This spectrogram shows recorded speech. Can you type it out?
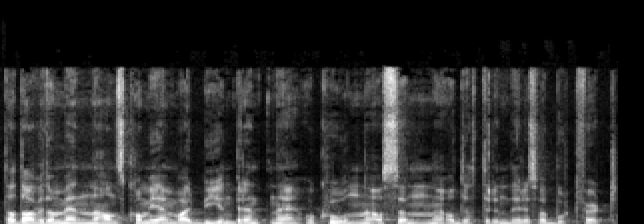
Da David og mennene hans kom hjem, var byen brent ned, og konene og sønnene og døtrene deres var bortført.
